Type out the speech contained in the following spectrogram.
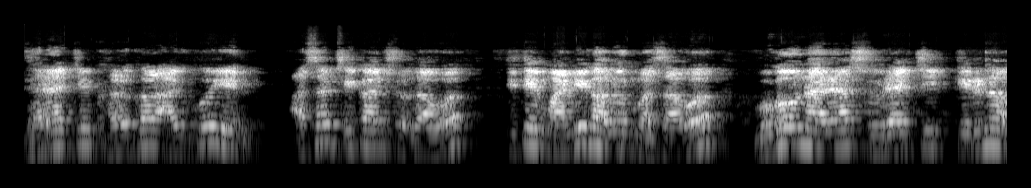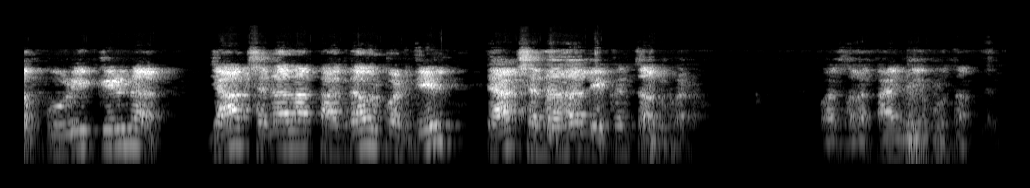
झऱ्याची खळखळ ऐकू येईल असं ठिकाण शोधावं तिथे मांडी घालून बसावं उगवणाऱ्या सूर्याची किरण कोळी किरण ज्या क्षणाला कागदावर पडतील त्या क्षणाला लेखन चालू करा. वाचायला काय नियम होता आपल्याला?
